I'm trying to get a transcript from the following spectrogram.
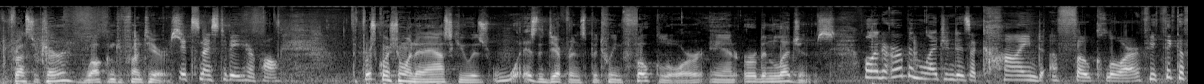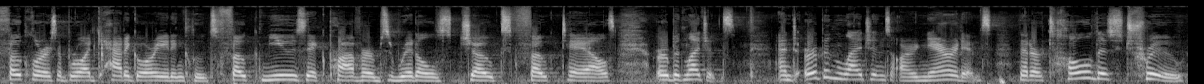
Professor Turner, welcome to Frontiers. It's nice to be here, Paul. First question I wanted to ask you is what is the difference between folklore and urban legends? Well, an urban legend is a kind of folklore. If you think of folklore as a broad category, it includes folk music, proverbs, riddles, jokes, folk tales, urban legends. And urban legends are narratives that are told as true,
